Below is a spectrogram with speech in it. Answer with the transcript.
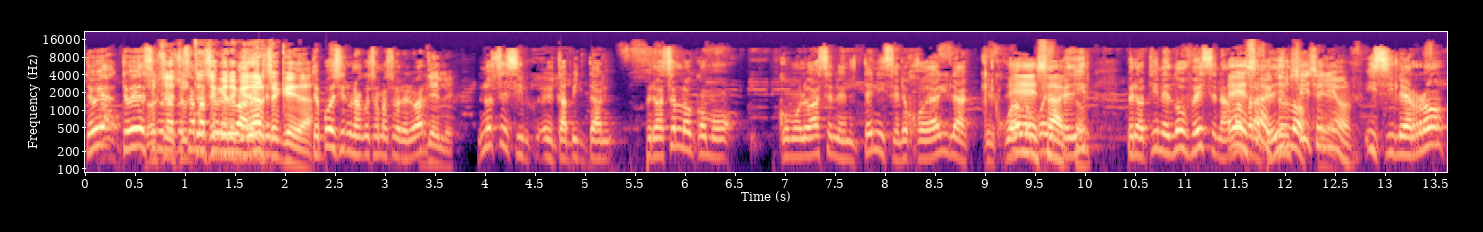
Te voy a, te voy a decir Entonces, una si cosa usted más se sobre quiere el quedar, te, se queda. ¿Te puedo decir una cosa más sobre el VAR? Dele. No sé si el capitán, pero hacerlo como, como lo hacen en el tenis, el ojo de águila, que el jugador lo puede Exacto. pedir, pero tiene dos veces nada más para Exacto, pedirlo. sí, señor. Y si le erró,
